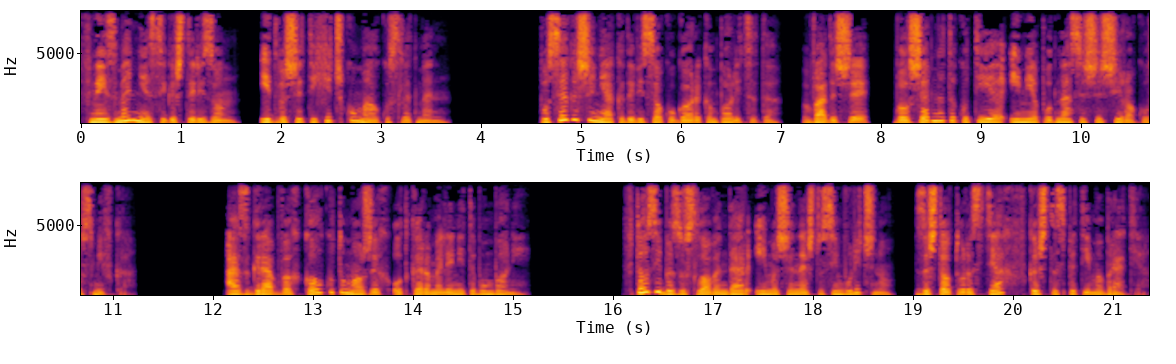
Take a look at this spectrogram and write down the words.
В неизменния си гъщеризон идваше тихичко малко след мен. Посягаше някъде високо горе към полицата, вадеше вълшебната котия и ми я поднасяше широка усмивка. Аз грабвах колкото можех от карамелените бомбони. В този безусловен дар имаше нещо символично, защото растях в къща с петима братя.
